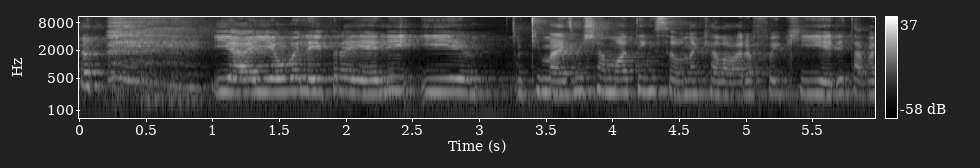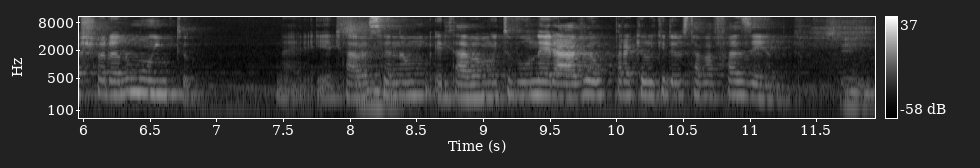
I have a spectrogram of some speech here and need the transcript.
e aí eu olhei pra ele e o que mais me chamou a atenção naquela hora foi que ele tava chorando muito. Né? Ele tava Sim. sendo, ele tava muito vulnerável para aquilo que Deus estava fazendo. Sim.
